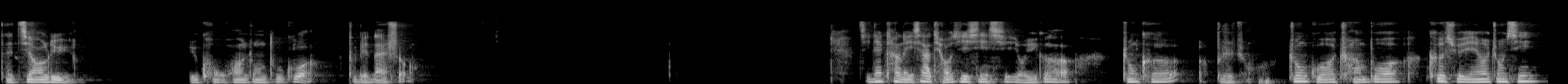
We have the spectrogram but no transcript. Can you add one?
在焦虑与恐慌中度过，特别难受。今天看了一下调剂信息，有一个中科不是中中国传播科学研究中心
